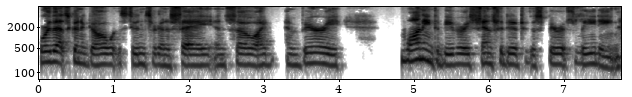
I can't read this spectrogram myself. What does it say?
where that's going to go, what the students are going to say. And so I am very wanting to be very sensitive to the Spirit's leading.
